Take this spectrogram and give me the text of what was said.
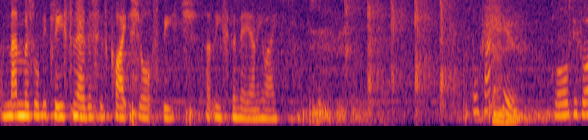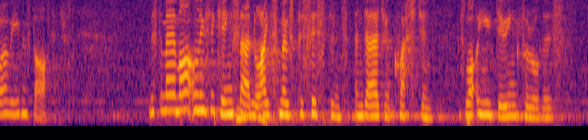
And members will be pleased to know this is quite a short speech, at least for me anyway. Well, thank you. Applause before I've even started. Mr Mayor, Martin Luther King said, life's most persistent and urgent question is what are you doing for others?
